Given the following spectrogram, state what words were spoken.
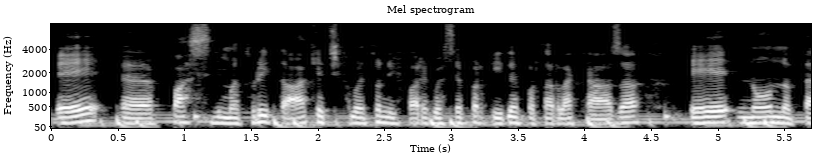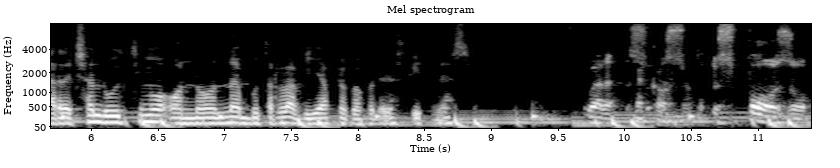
e eh, passi di maturità che ci permettono di fare queste partite e portarle a casa e non perderci all'ultimo o non buttarla via per colpa del fitness. Guarda, sp- sposo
